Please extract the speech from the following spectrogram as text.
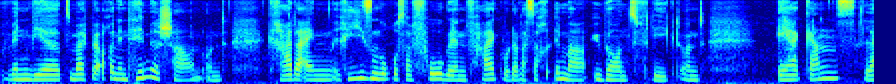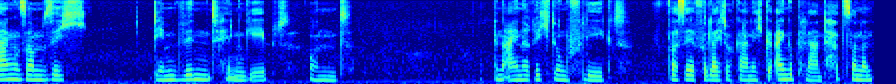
wenn wir zum Beispiel auch in den Himmel schauen und gerade ein riesengroßer Vogel, ein Falk oder was auch immer über uns fliegt und er ganz langsam sich dem Wind hingibt und in eine Richtung fliegt, was er vielleicht auch gar nicht eingeplant hat, sondern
